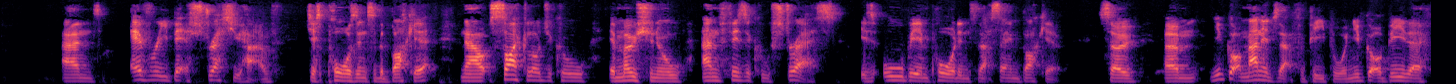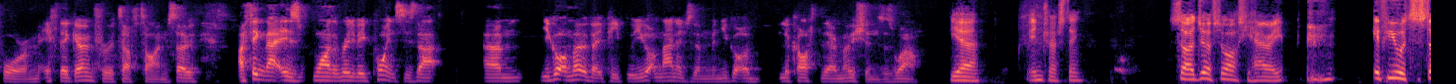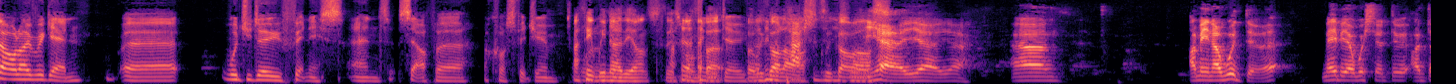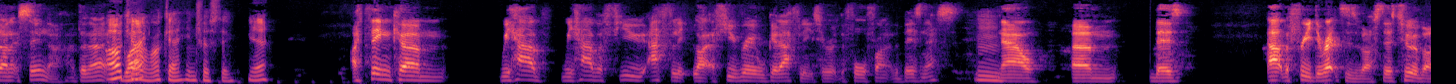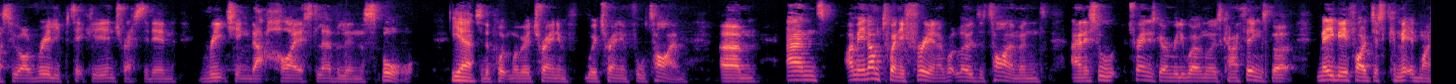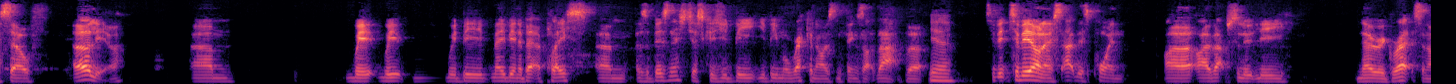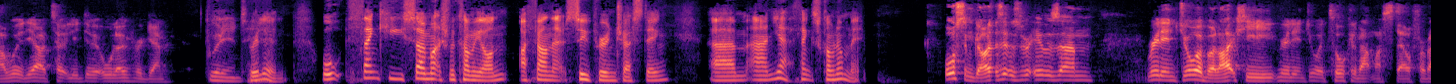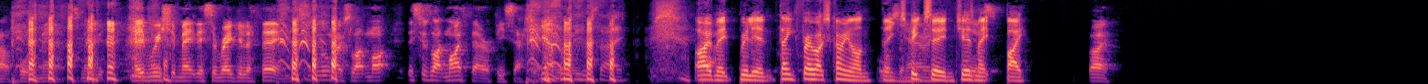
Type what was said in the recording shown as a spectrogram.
And every bit of stress you have just pours into the bucket. Now, psychological, emotional, and physical stress is all being poured into that same bucket. So um, you've got to manage that for people, and you've got to be there for them if they're going through a tough time. So I think that is one of the really big points: is that um, you've got to motivate people, you've got to manage them, and you've got to look after their emotions as well. Yeah, interesting. So I do have to ask you, Harry, if you were to start all over again, uh, would you do fitness and set up a, a CrossFit gym? I think we know the answer to this one, but, we do. but we've got to ask. We've got to ask. Yeah, yeah, yeah. Um, I mean, I would do it. Maybe I wish I'd do it. I'd done it sooner. I don't know. Okay. Wow. Okay. Interesting. Yeah. I think um, we have we have a few athlete like a few real good athletes who are at the forefront of the business Mm. now um, there's out of the three directors of us there's two of us who are really particularly interested in reaching that highest level in the sport Yeah. to the point where we're training we're training full time um, and i mean i'm 23 and i've got loads of time and and it's all training's going really well and all those kind of things but maybe if i just committed myself earlier um, we we we'd be maybe in a better place um, as a business just because you'd be you'd be more recognized and things like that but Yeah. to be to be honest at this point uh, i've absolutely no regrets and i would yeah i'd totally do it all over again Brilliant. Brilliant. Well, thank you so much for coming on. I found that super interesting. Um, and yeah, thanks for coming on, mate. awesome guys it was it was um really enjoyable i actually really enjoyed talking about myself for about 40 minutes maybe, maybe we should make this a regular thing this is almost like my this was like my therapy session Yeah, I was gonna. All right, mate. Brilliant. Thank you very much for coming on. Thank you, Speak Harry. soon. Cheers, Cheers. mate. Bye. bye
